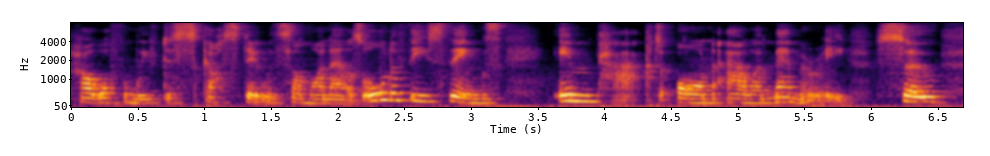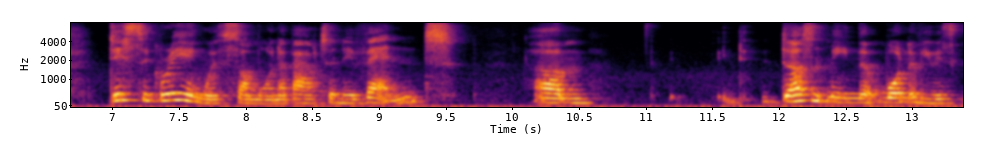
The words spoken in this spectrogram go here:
how often we've discussed it with someone else. All of these things impact on our memory. So, disagreeing with someone about an event. Um, doesn't mean that one of you is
